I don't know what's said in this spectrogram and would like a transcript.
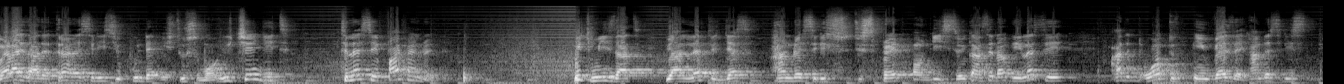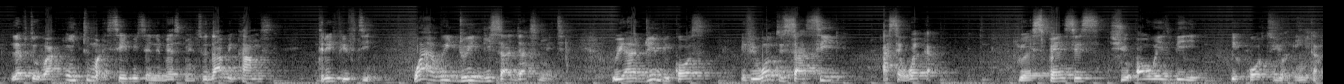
realize that the 300 cedis you put there is too small. You change it to let's say 500 which means that you are left with just 100 cedis to spread on this. So you can say that okay let's say i want to invest the 100 cedis left over into my savings and investment. So that becomes 350 why are we doing this adjustment? We are doing because if you want to succeed as a worker your expenses should always be equal to your income.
